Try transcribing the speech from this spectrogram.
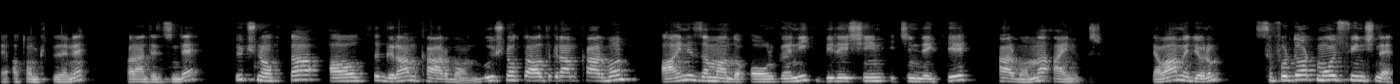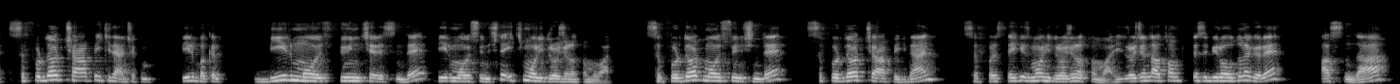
e, atom kütlelerini parantez içinde. 3.6 gram karbon. Bu 3.6 gram karbon aynı zamanda organik bileşiğin içindeki karbonla aynıdır. Devam ediyorum. 0,4 mol suyun içinde 0,4 çarpı 2'den çıkın. Bir bakın 1 mol suyun içerisinde 1 mol suyun içinde 2 mol hidrojen atomu var. 0,4 mol suyun içinde 0,4 çarpı 2'den 0,8 mol hidrojen atomu var. Hidrojenin atom kütlesi 1 olduğuna göre aslında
